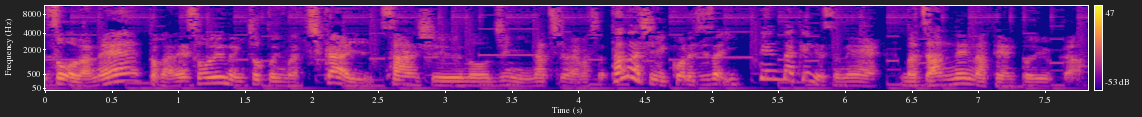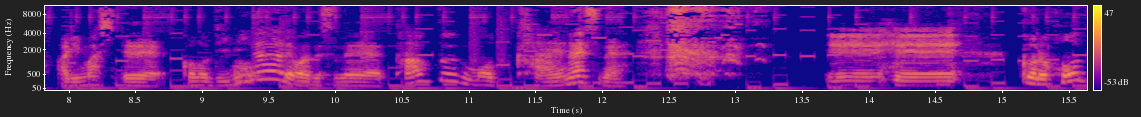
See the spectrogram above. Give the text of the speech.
そうだね。とかね、そういうのにちょっと今近い3種の陣になってしまいました。ただし、これ実は1点だけですね、まあ残念な点というか、ありまして、このディビナーレはですね、多分もう買えないですね。えこれほん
